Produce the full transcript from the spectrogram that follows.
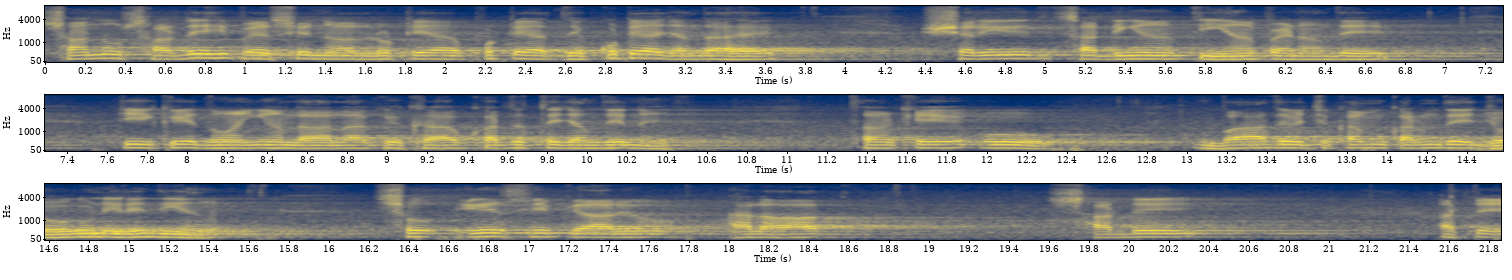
ਸਾਨੂੰ ਸਾਡੇ ਹੀ ਪੈਸੇ ਨਾਲ ਲੁੱਟਿਆ, ਪੁੱਟਿਆ ਤੇ ਕੁੱਟਿਆ ਜਾਂਦਾ ਹੈ। ਸਰੀਰ ਸਾਡੀਆਂ ਧੀਆਂ ਭੈਣਾਂ ਦੇ ਟੀਕੇ, ਦਵਾਈਆਂ ਲਾ ਲਾ ਕੇ ਖਰਾਬ ਕਰ ਦਿੱਤੇ ਜਾਂਦੇ ਨੇ। ਤਾਂ ਕਿ ਉਹ ਬਾਅਦ ਵਿੱਚ ਕੰਮ ਕਰਨ ਦੇ ਯੋਗ ਵੀ ਨਹੀਂ ਰਹਿੰਦੀਆਂ। ਸੋ ਇਹ ਸੀ ਪਿਆਰਿਓ ਹਾਲਾਤ ਸਾਡੇ ਅਤੇ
